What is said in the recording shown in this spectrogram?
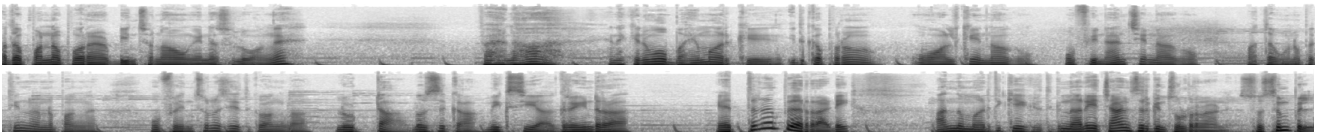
அதை பண்ண போகிறேன் அப்படின்னு சொன்னால் அவங்க என்ன சொல்லுவாங்க? வேணாம் எனக்கு என்னமோ பயமாக இருக்குது இதுக்கப்புறம் உன் வாழ்க்கை என்ன ஆகும்? உன் ஃபினான்ஸ் என்ன ஆகும்? மற்றவங்களை பற்றி நினைப்பாங்க? உன் ஃப்ரெண்ட்ஸுன்னு சேர்த்துக்குவாங்களா? லொட்டா லொசுக்கா மிக்சியா கிரைண்டரா? எத்தனை பேர் ராடி அந்த மாதிரி கேட்குறதுக்கு நிறைய சான்ஸ் இருக்குன்னு சொல்கிறேன் நான். ஸோ சிம்பிள்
